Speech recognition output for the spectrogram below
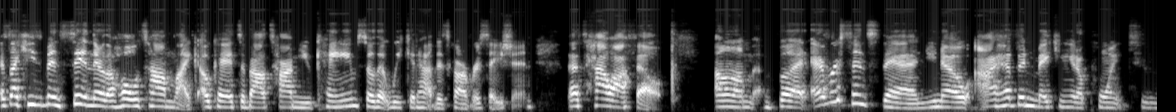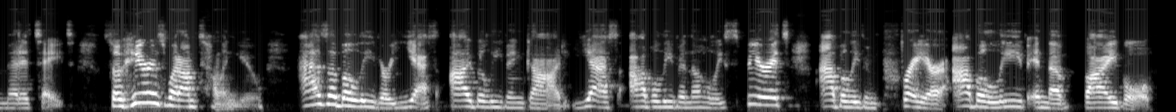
it's like He's been sitting there the whole time, like, okay, it's about time you came so that we could have this conversation. That's how I felt. Um, but ever since then, you know, I have been making it a point to meditate. So here is what I'm telling you as a believer, yes, I believe in God. Yes, I believe in the Holy Spirit. I believe in prayer. I believe in the Bible.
